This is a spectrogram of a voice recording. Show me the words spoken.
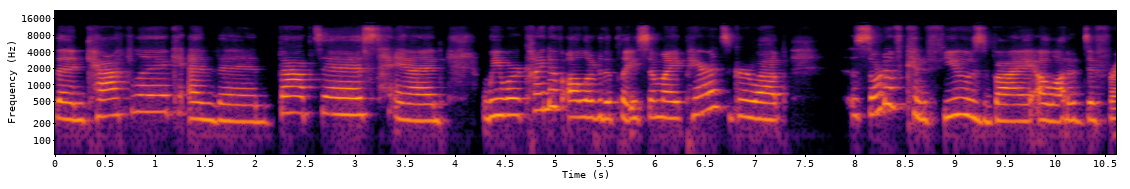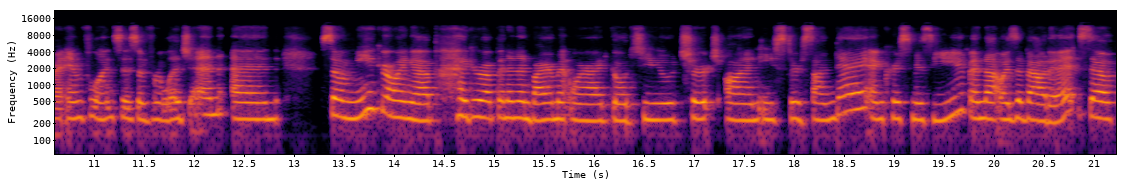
then Catholic and then Baptist, and we were kind of all over the place. So my parents grew up sort of confused by a lot of different influences of religion and so, me growing up, I grew up in an environment where I'd go to church on Easter Sunday and Christmas Eve, and that was about it. So,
